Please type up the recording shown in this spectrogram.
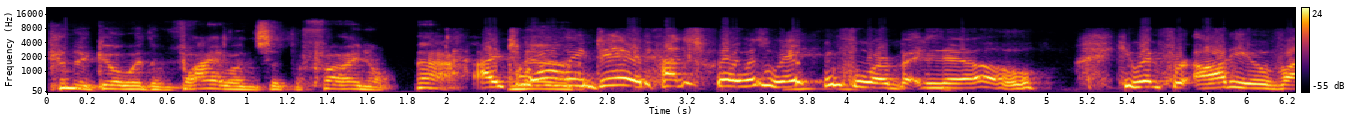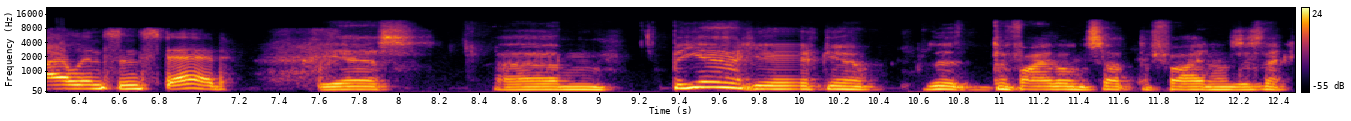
going to go with the violence at the final. Ah, I no. totally did. That's what I was waiting for, but no, he went for audio violence instead. Yes. Um, but yeah, yeah, you know, the, the violence at the finals is like,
